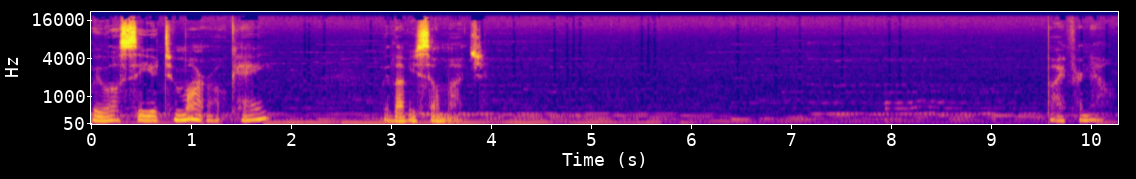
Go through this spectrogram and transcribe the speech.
We will see you tomorrow, okay? We love you so much. For now.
